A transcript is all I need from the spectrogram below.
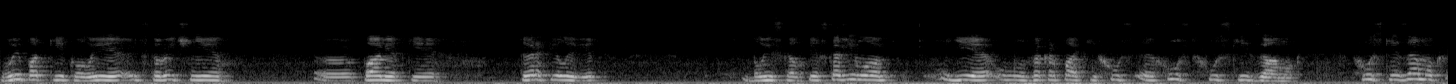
випадки, коли історичні е, пам'ятки терпіли від блискавки. Скажімо, є у Закарпатті Хуст, е, Хуст, Хустський замок. Хустський замок,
